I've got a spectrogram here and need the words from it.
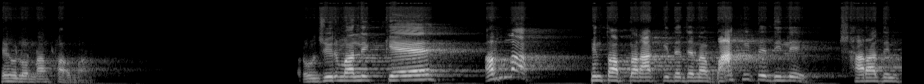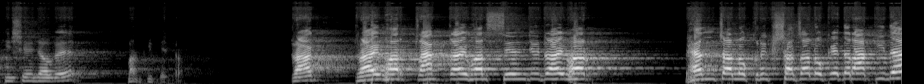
এ হলো নাফারমান। রুজির মালিক কে? আল্লাহ। কিন্তু আপনার আকিদে যে না, বাকিতে দিলে সারাদিন কিসে যাবে বাকিতে যাবে। Truck driver truck driver, CNG driver, van চালক, রিক্সা চালক, এদের আকিদা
